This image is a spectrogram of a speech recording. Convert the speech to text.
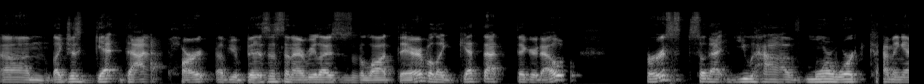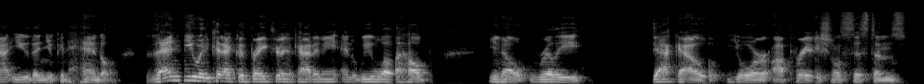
um like just get that part of your business and i realize there's a lot there but like get that figured out first so that you have more work coming at you than you can handle. Then you would connect with breakthrough academy and we will help you know really deck out your operational systems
